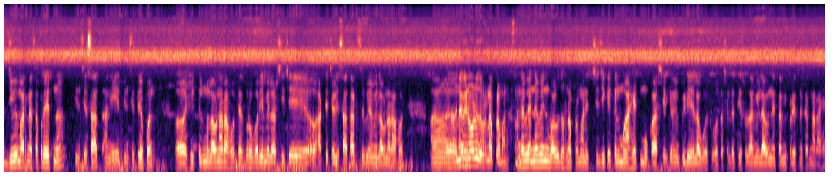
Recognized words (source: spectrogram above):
जीवे मारण्याचा प्रयत्न तीनशे सात आणि तीनशे त्रेपन्न ही कलम लावणार आहोत. त्याचबरोबर एम एल आर सीचे अठ्ठेचाळीस सात आठचं बी आम्ही लावणार आहोत. नवीन वाळू धोरणाप्रमाणे नवीन नवीन वाळू धोरणाप्रमाणेचे जे काही कलमं आहेत मोका असेल किंवा एम पी डी ए लागू होत असेल तर ते सुद्धा आम्ही लावण्याचा आम्ही प्रयत्न करणार आहे.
